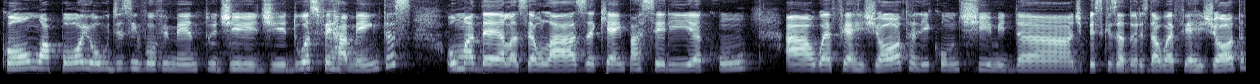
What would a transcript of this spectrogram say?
com o apoio ou o desenvolvimento de, de duas ferramentas. Uma delas é o LASA, que é em parceria com a UFRJ, ali com um time da, de pesquisadores da UFRJ,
